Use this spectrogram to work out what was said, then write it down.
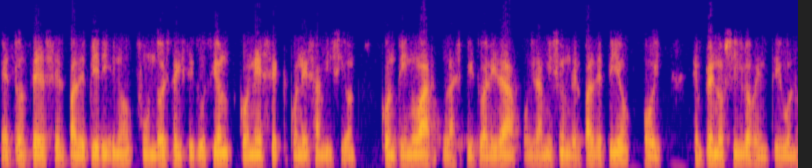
Entonces el padre Pierino fundó esta institución con ese con esa misión, continuar la espiritualidad y la misión del Padre Pío hoy, en pleno siglo XXI.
